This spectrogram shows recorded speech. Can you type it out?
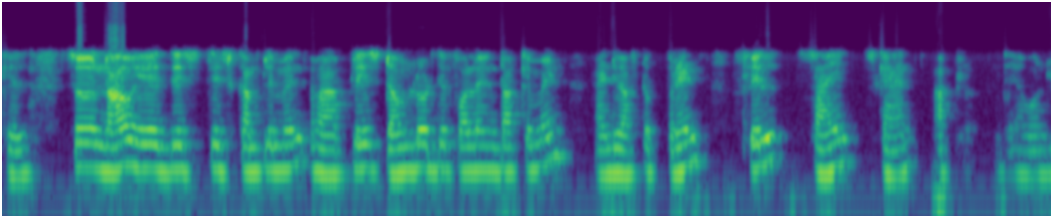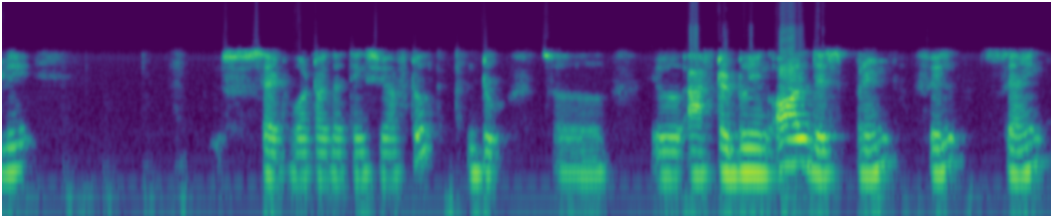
kill so now here this this complement uh, please download the following document and you have to print fill sign scan upload they have only said what are the things you have to do so you after doing all this print fill sign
